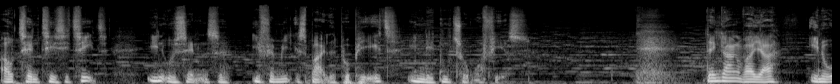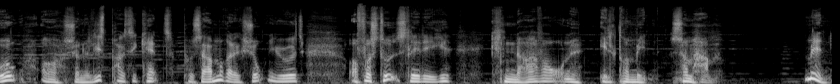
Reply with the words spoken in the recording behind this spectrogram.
autenticitet i en udsendelse i Familiespejlet på P1 i 1982. Dengang var jeg endnu ung og journalistpraktikant på samme redaktion i øvrigt, og forstod slet ikke knarvårende ældre mænd som ham. Men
